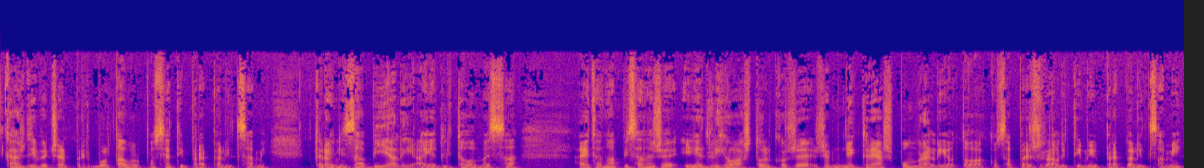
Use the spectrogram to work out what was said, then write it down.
Každý večer bol tábor posiatý prepelicami, ktoré oni zabíjali a jedli toho mesa. A je tam napísané, že jedli ho až toľko, že, že niektorí až pomreli od toho, ako sa prežrali tými prepelicami.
